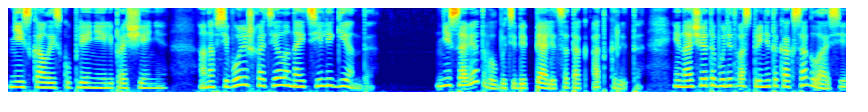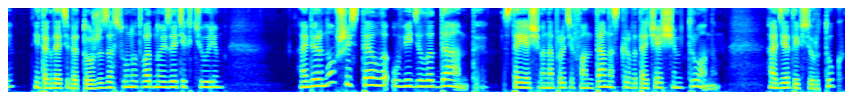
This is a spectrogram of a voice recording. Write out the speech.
не искала искупления или прощения. Она всего лишь хотела найти легенда. «Не советовал бы тебе пялиться так открыто, иначе это будет воспринято как согласие, и тогда тебя тоже засунут в одну из этих тюрем». Обернувшись, Телла увидела Данте, стоящего напротив фонтана с кровоточащим троном – Одетый в сюртук,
